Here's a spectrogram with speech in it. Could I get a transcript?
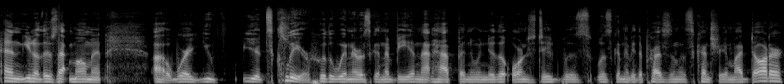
and you know there's that moment uh, where you it's clear who the winner is going to be and that happened. We knew the orange dude was was going to be the president of this country. And my daughter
